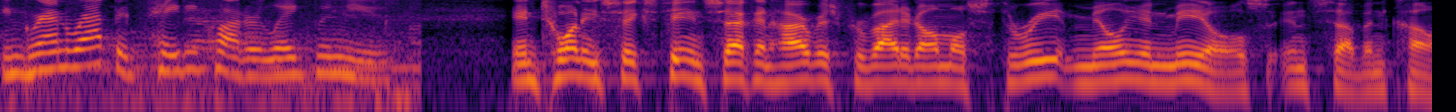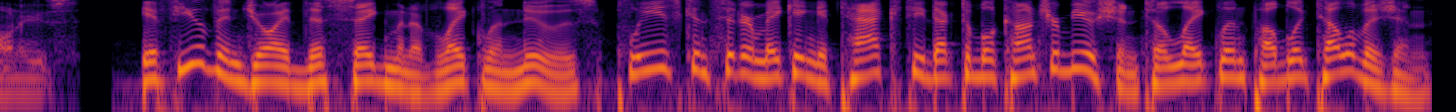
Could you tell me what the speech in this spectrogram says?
In Grand Rapids, Haiti Clotter, Lakeland News. In 2016, Second Harvest provided almost 3 million meals in seven counties. If you've enjoyed this segment of Lakeland News, please consider making a tax-deductible contribution to Lakeland Public Television.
